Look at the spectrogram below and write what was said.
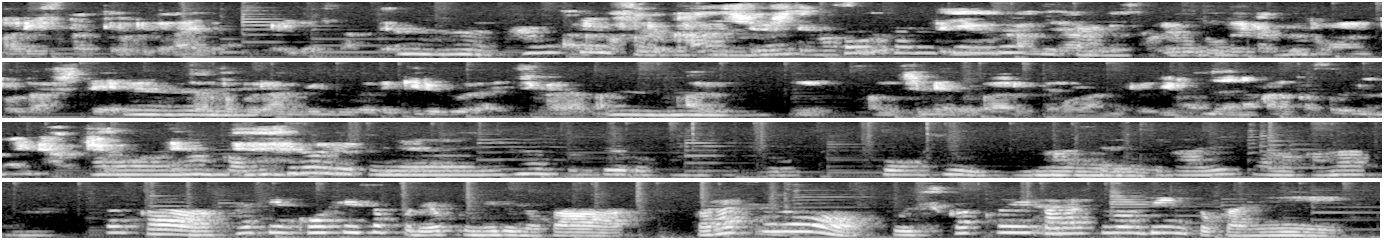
バリスタってわけじゃないじゃないですか、井崎さんって。うんうん。あの、それを監修してますよっていう感じなんで、それをどれだけドーンと出して、うんちゃんとブランディングができるぐらい力が、ううん、んうん。うん、その知名度があるってものなんだけど、日本ではなかなかそういうのないなってあ思って。ーなんか面白いですね。日本と中国のちょっとコーヒーに関する違いなのかなと思って。なんか、最近コーヒーショップでよく見るのが、ガラスの、四角いガラスの瓶とかに、うん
